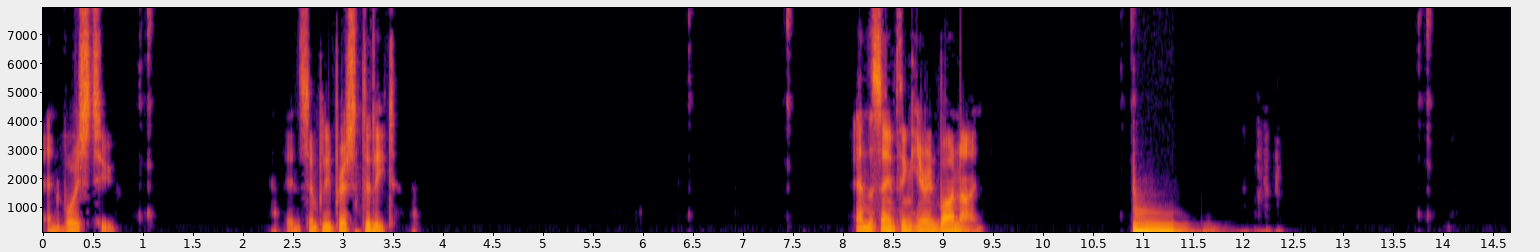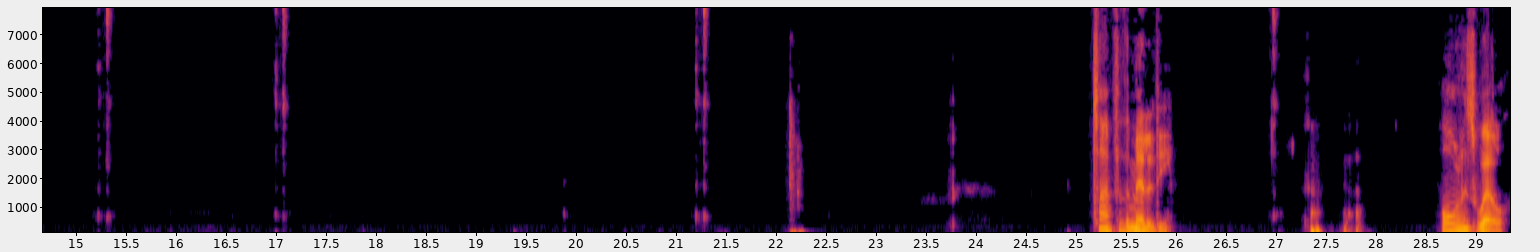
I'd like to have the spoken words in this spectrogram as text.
and voice 2. Then simply press delete. And the same thing here in bar 9. For the melody. All is well.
